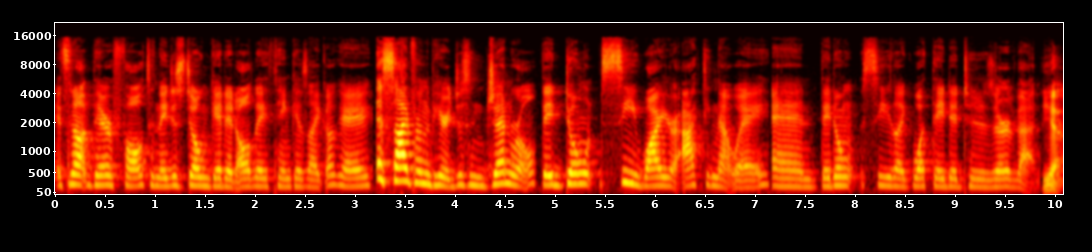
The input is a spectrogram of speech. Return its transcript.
it's not their fault and they just don't get it. All they think is like, okay, aside from the period, just in general, they don't see why you're acting that way and they don't see like what they did to deserve that. Yeah,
